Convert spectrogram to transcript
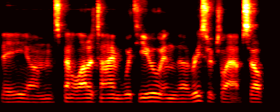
they um, spend a lot of time with you in the research lab so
